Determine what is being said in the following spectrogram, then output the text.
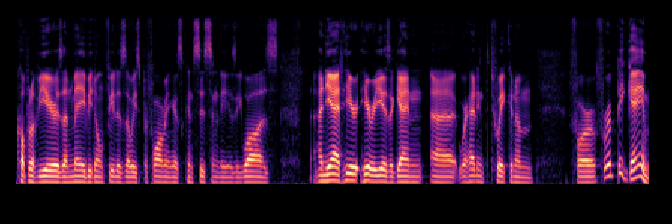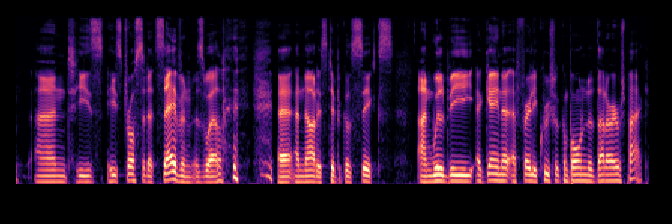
couple of years and maybe don't feel as though he's performing as consistently as he was. And yet here here he is again. Uh, we're heading to Twickenham for for a big game, and he's he's trusted at seven as well, uh, and not his typical six, and will be again a, a fairly crucial component of that Irish pack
